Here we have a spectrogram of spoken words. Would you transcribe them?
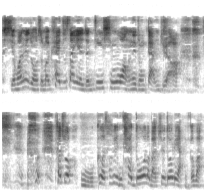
喜欢那种什么开枝散叶人丁兴旺那种感觉啊。然后他说五个，他说你太多了吧，最多两个吧。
